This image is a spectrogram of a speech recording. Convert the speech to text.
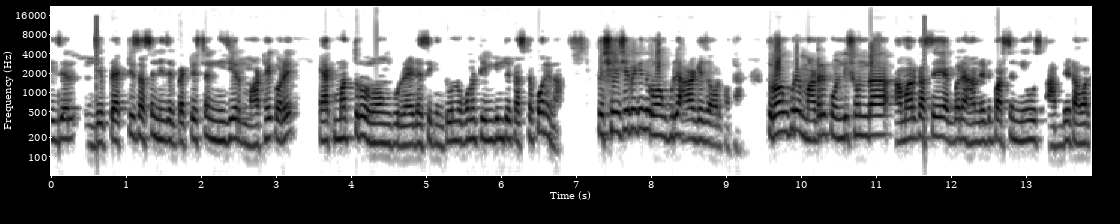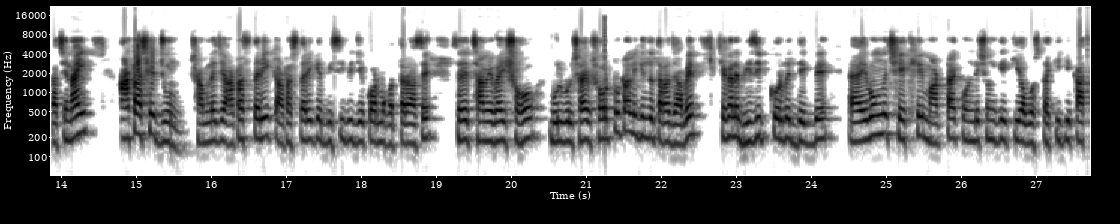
নিজের যে প্র্যাকটিস আছে, নিজের প্র্যাকটিসটা নিজের মাঠে করে, একমাত্র রংপুর রাইডার্সই কিন্তু অন্য কোনো টিম কিন্তু এই কাজটা করে না। তো সেই হিসেবে কিন্তু রংপুরে আগে যাওয়ার কথা। তো রংপুরে মাঠের কন্ডিশনটা আমার কাছে একবারে হান্ড্রেড পার্সেন্ট নিউজ আপডেট আমার কাছে নাই। আঠাশে জুন, সামনে যে আঠাশ তারিখ, আঠাশ তারিখে বিসিবি যে কর্মকর্তারা আছে, সৈয়দ সামি ভাই সহ, বুলবুল সাহেব সহ টোটালি কিন্তু তারা যাবে। সেখানে ভিজিট করবে, দেখবে এবং শেখে মাঠটা কন্ডিশন কি কি অবস্থা, কি কি কাজ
